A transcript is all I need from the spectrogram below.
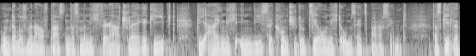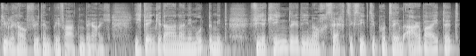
Und da muss man aufpassen, dass man nicht Ratschläge gibt, die eigentlich in dieser Konstitution nicht umsetzbar sind. Das gilt natürlich auch für den privaten Bereich. Ich denke da an eine Mutter mit vier Kindern, die noch 60, 70 Prozent arbeitet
